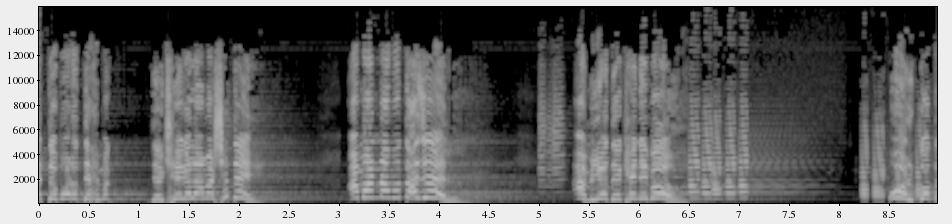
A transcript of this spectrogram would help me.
এত বড় দেখে গেল আমার সাথে? আমার নাম তাজেল। আমিও দেখে নিব। ওর কত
